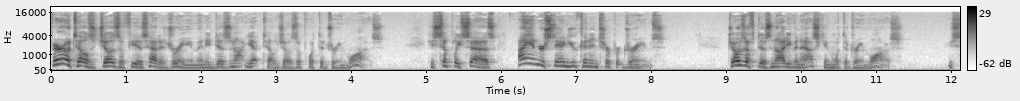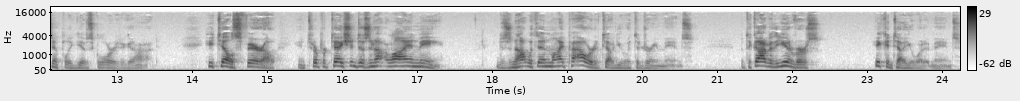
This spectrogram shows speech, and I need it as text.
Pharaoh tells Joseph he has had a dream, and he does not yet tell Joseph what the dream was. He simply says, I understand you can interpret dreams. Joseph does not even ask him what the dream was. He simply gives glory to God. He tells Pharaoh, Interpretation does not lie in me. It is not within my power to tell you what the dream means. But the God of the universe he can tell you what it means.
